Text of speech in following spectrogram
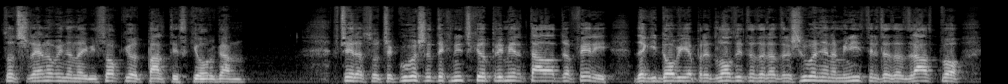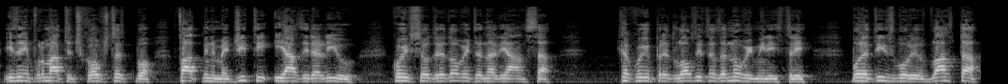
со членови на највисокиот партиски орган. Вчера се очекуваше техничкиот премиер Талат Джафери да ги добие предлозите за разрешување на министрите за здравство и за информатичко обштество Фатмин Меджити и Азир Алиу, кои се одредовите на Алијанса, како и предлозите за нови министри. Поред избори од власта,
